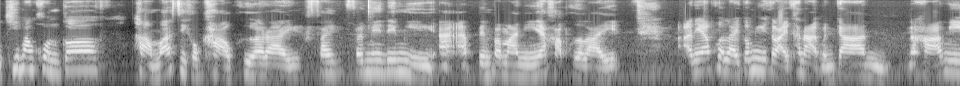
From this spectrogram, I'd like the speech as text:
ๆที่บางคนก็ถามว่าสีขาวๆคืออะไร ไฟไฟไม่ได้มีอะเป็นประมาณนี้อะค่ะเพอร์ไลท์อันนี้เพอร์ไลท์ก็มีหลายขนาดเหมือนกันนะคะ มี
